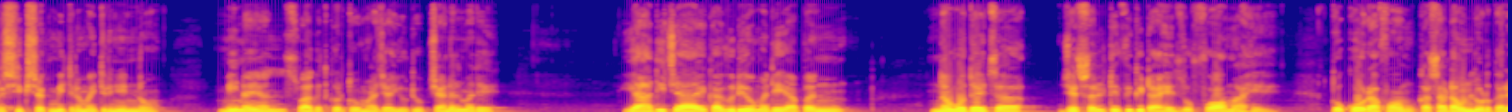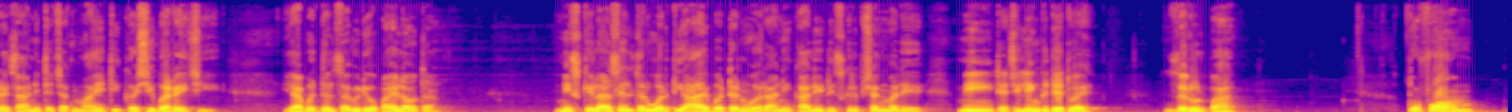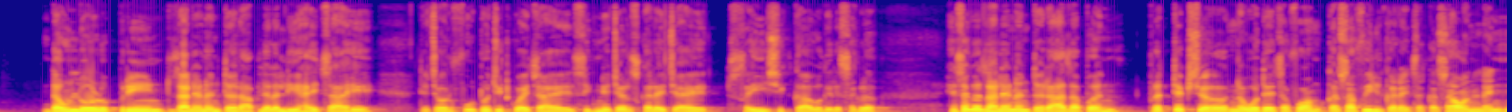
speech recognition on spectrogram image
नमस्कार शिक्षक मित्रमैत्रिणींनो मी नयन स्वागत करतो माझ्या यूट्यूब चॅनलमध्ये या आधीच्या एका व्हिडिओमध्ये आपण नवोदयचा जे सर्टिफिकेट आहे जो फॉर्म आहे तो कोरा फॉर्म कसा डाउनलोड करायचा आणि त्याच्यात माहिती कशी भरायची याबद्दलचा व्हिडिओ पाहिला होता. मिस केला असेल तर वरती आय बटनवर आणि खाली डिस्क्रिप्शनमध्ये मी त्याची लिंक देतो आहे जरूर पहा. तो फॉर्म डाउनलोड प्रिंट झाल्यानंतर आपल्याला लिहायचं आहे. त्याच्यावर फोटो चिटकवायचा आहे सिग्नेचर्स करायचे आहेत सही शिक्का वगैरे सगळं. हे सगळं झाल्यानंतर आज आपण प्रत्यक्ष नवोदयचा फॉर्म कसा फिल करायचा कसा ऑनलाईन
